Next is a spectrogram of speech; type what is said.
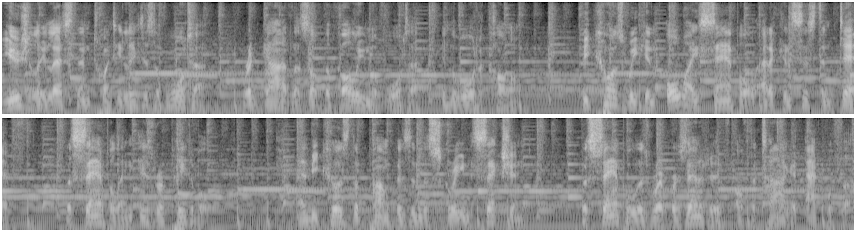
usually less than 20 litres of water, regardless of the volume of water in the water column. Because we can always sample at a consistent depth, the sampling is repeatable. And because the pump is in the screened section, the sample is representative of the target aquifer.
